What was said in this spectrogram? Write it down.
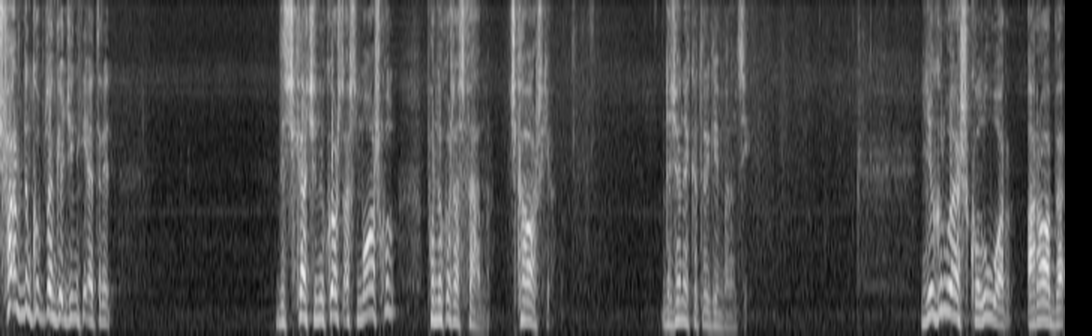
Çfarë nënkupton kjo gjinia e tretë? Diçka që nuk është as mashkull, por nuk është as femër. Çka është kjo? Dëgjoni këtë tregim me rëndësi. Një grua e shkolluar arabe,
